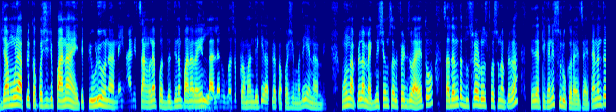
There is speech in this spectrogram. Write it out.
ज्यामुळे आपले कपाशीची पानं आहे ते पिवळी होणार नाही आणि चांगल्या पद्धतीनं पानं राहील. लाल्या रोगाचं प्रमाण देखील आपल्या कपाशीमध्ये येणार नाही. म्हणून आपल्याला मॅग्नेशियम सल्फेट जो आहे तो साधारणतः दुसऱ्या डोसपासून आपल्याला ते त्या ठिकाणी सुरू करायचा आहे. त्यानंतर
